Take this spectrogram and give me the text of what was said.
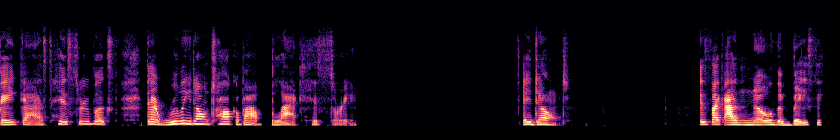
fake ass history books that really don't talk about black history. It don't. It's like I know the basic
